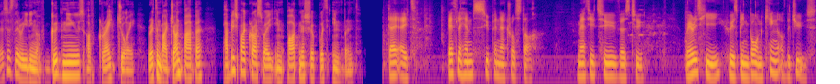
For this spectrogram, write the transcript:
This is the reading of Good News of Great Joy, written by John Piper, published by Crossway in partnership with Imprint. Day 8 Bethlehem's Supernatural Star. Matthew 2, verse 2. Where is he who has been born King of the Jews?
